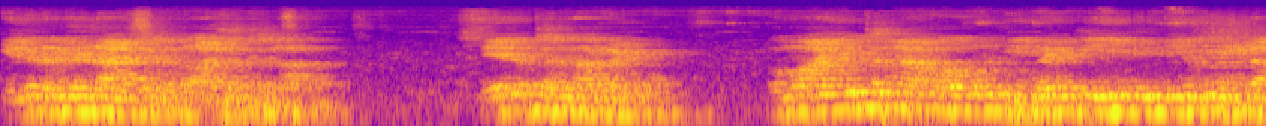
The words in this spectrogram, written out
என்று நபிகள் நாயகம் செல்வதாக சொன்னார் மேலும் சொன்னார்கள் ஒமாயுத்தன கோமும் இவைத்தியும் இல்லா.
